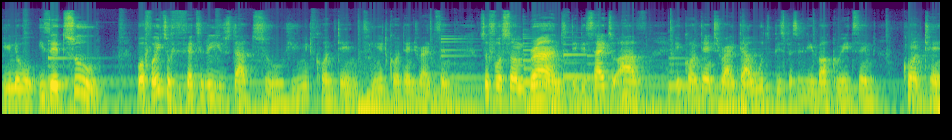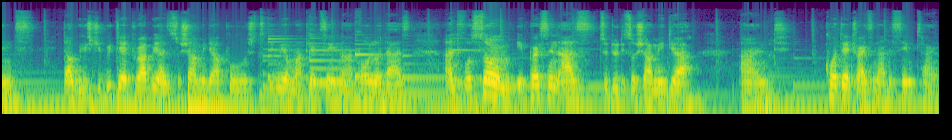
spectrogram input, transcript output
you know is a tool. But for you to effectively use that tool you need content you need content writing. So for some brand they decide to have a content writer would be specifically about creating content that will be distributed probably as social media posts email marketing and all others and for some a person has to do the social media and content writing at the same time.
